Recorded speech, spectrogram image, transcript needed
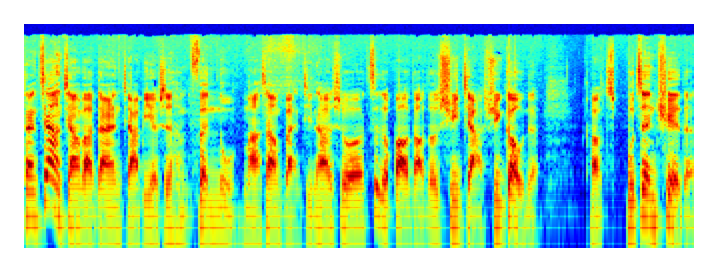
但这样讲法，当然贾比尔是很愤怒，马上反击，他说这个报道都是虚假、虚构的。啊，不正确的，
